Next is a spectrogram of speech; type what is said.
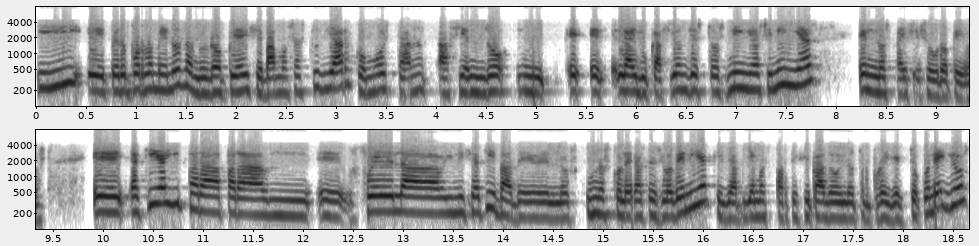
y eh, pero por lo menos la Unión Europea dice vamos a estudiar cómo están haciendo mm, la educación de estos niños y niñas en los países europeos. Eh, aquí hay para, para mm, eh, fue la iniciativa de unos colegas de Eslovenia que ya habíamos participado en otro proyecto con ellos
